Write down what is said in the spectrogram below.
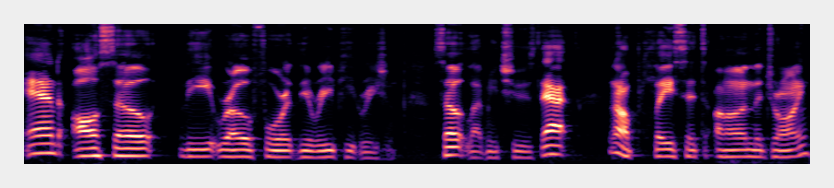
and also the row for the repeat region. So let me choose that and I'll place it on the drawing.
